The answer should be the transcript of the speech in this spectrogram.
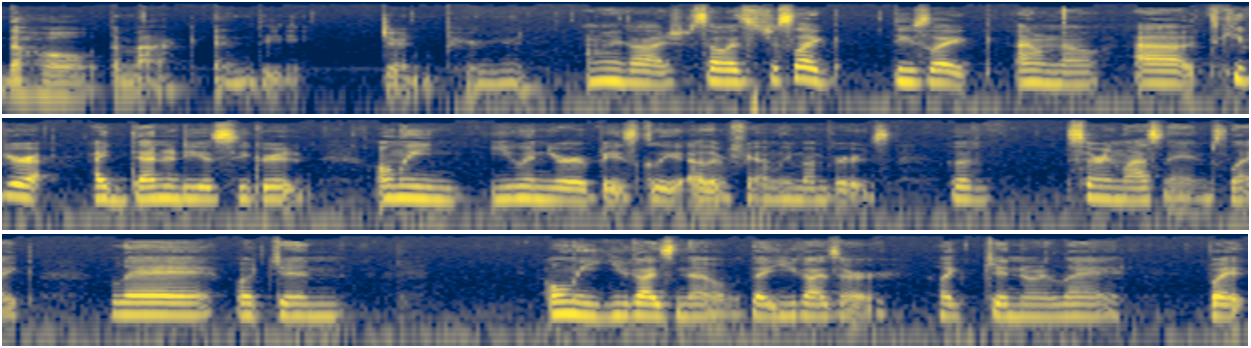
the Ho, the Mac, and the Trịnh period. Oh my gosh. So it's just like these like I don't know, uh to keep your identity a secret. Only you and your basically other family members who have certain last names like Le or Trịnh. Only you guys know that you guys are like Trịnh or Le, but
